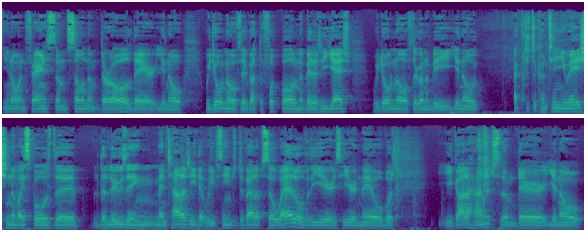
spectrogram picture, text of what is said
you know in fairness to them some of them they're all there you know we don't know if they've got the footballing ability yet we don't know if they're going to be you know a, just a continuation of I suppose the the losing mentality that we've seen to develop so well over the years here in Mayo but you got to hand it to them. They're, you know,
